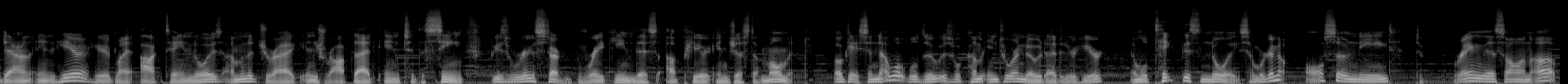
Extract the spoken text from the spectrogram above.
down in here. Here's my octane noise. I'm gonna drag and drop that into the scene because we're gonna start breaking this up here in just a moment. Okay, so now what we'll do is we'll come into our node editor here and we'll take this noise and we're gonna also need to bring this on up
